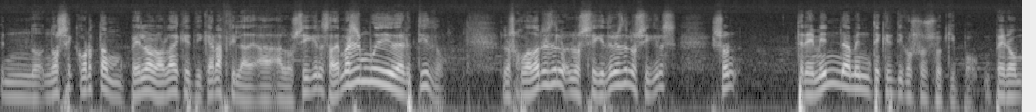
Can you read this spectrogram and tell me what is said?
no, no se corta un pelo a la hora de criticar a, a, a los Eagles. Además es muy divertido. Los jugadores de los seguidores de los Eagles son tremendamente críticos con su equipo, pero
